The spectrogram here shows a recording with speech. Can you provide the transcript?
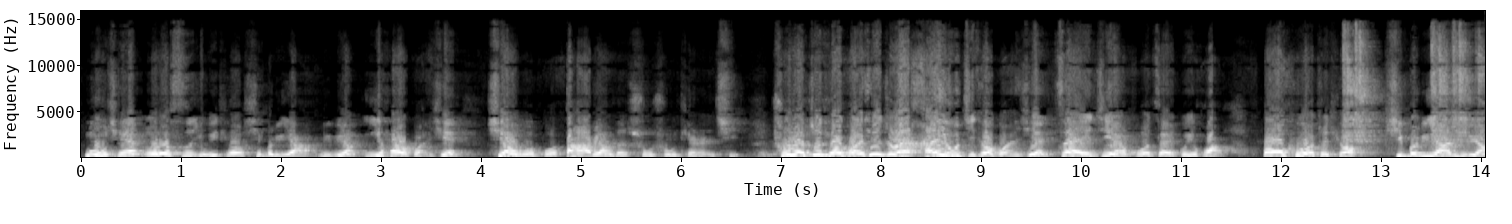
目前俄罗斯有一条西伯利亚力量一号管线，向我国大量的输出天然气。除了这条管线之外，还有几条管线在建或在规划，包括这条西伯利亚力量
